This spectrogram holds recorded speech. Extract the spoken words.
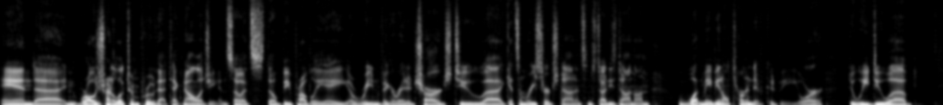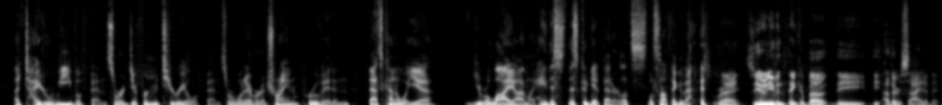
and, uh, and we're always trying to look to improve that technology. And so it's there'll be probably a, a reinvigorated charge to uh, get some research done and some studies done on what maybe an alternative could be, or do we do a a tighter weave of fence or a different material of fence or whatever to try and improve it. And that's kind of what you you rely on. Like, hey, this this could get better. Let's let's not think about it. Right. So you don't even think about the the other side of it.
